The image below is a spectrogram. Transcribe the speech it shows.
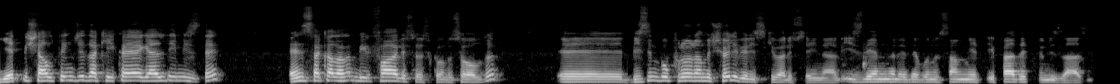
76. dakikaya geldiğimizde En Sakala'nın bir faali söz konusu oldu. Ee, bizim bu programın şöyle bir riski var Hüseyin abi. İzleyenlere de bunu samimiyetle ifade etmemiz lazım.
